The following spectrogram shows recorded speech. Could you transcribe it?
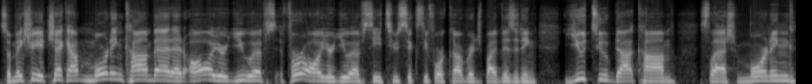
So make sure you check out Morning Kombat at all your UFC for all your UFC 264 coverage by visiting youtube.com slash morning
